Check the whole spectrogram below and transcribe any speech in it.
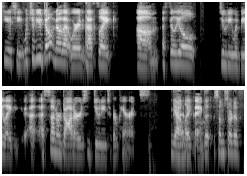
piety, which, if you don't know that word, that's like um, a filial duty would be like a, a son or daughter's duty to their parents. Yeah, like the, some sort of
